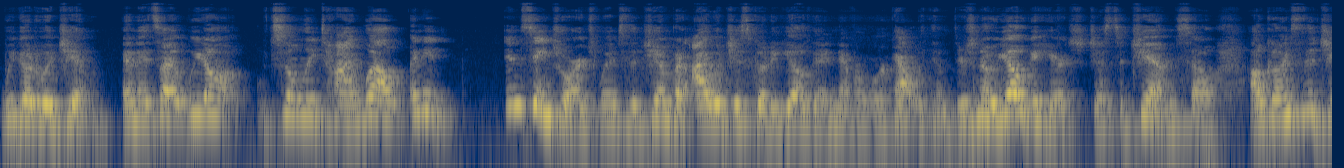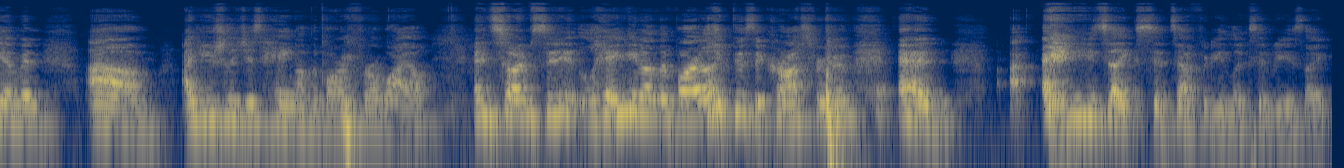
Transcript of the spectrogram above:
we go to a gym, and it's like we don't. It's only time. Well, I mean, in St. George, went to the gym, but I would just go to yoga and never work out with him. There's no yoga here; it's just a gym. So I'll go into the gym, and um, I usually just hang on the bar for a while. And so I'm sitting, hanging on the bar like this across from him, and, I- and he's like sits up and he looks at me. He's like,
